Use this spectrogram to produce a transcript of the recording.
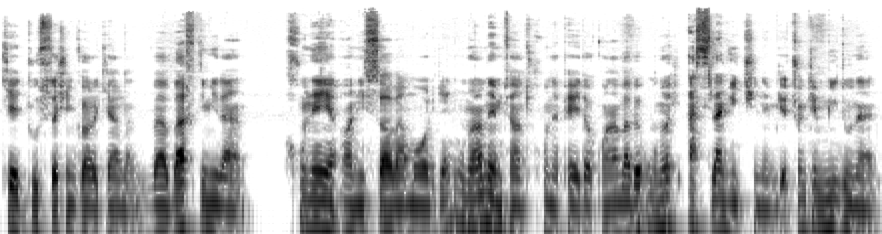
که دوستش این کارو کردن. و وقتی میرن خونه آنیسا و مورگن اونا هم نمی‌تونن تو خونه پیدا کنن و به اونا اصلا هیچی نمیگه. چون که می‌دونن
